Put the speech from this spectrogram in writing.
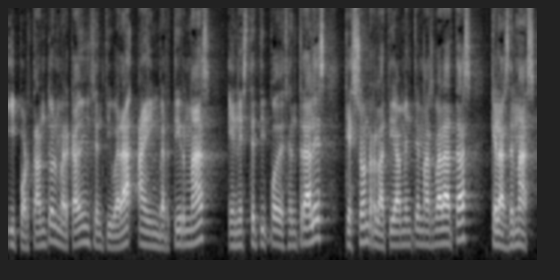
Y por tanto el mercado incentivará a invertir más en este tipo de centrales que son relativamente más baratas que las demás.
